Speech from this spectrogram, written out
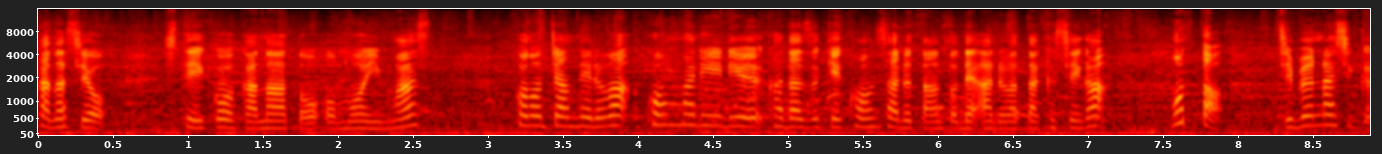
話をしていこうかなと思います。このチャンネルはこんまり流片付けコンサルタントである私がもっと自分らしく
